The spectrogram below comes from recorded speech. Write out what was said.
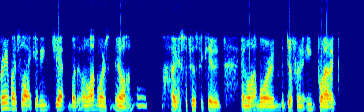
very much like an inkjet, but a lot more, you know, highly sophisticated and a lot more in the different ink product.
